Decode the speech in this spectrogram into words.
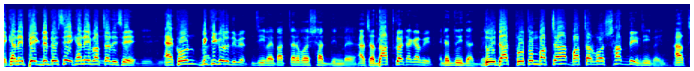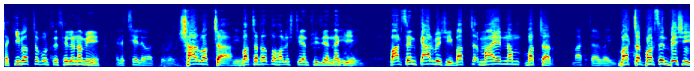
এখানেই প্রেগনেন্ট হয়েছে এখানেই বাচ্চা দিছে। এখন বিক্রি করে দিবেন? জি ভাই বাচ্চার বয়স সাত দিন ভাই। আচ্ছা দাঁত কয়টা গাভীর? এটা দুই দাঁত দুই দাঁত প্রথম বাচ্চা বাচ্চার বয়স সাত দিন? জি ভাই। আচ্ছা কি বাচ্চা পড়ছে ছেলে না মেয়ে? এটা ছেলে বাচ্চা ভাই। সার বাচ্চা। বাচ্চাটা তো হলিস্টিয়ান ফ্রিজিয়ান নাকি? পার্সেন্ট কার বেশি? বাচ্চা মায়ের নাম বাচ্চার? বাচ্চার ভাই। বাচ্চার পার্সেন্ট বেশি?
